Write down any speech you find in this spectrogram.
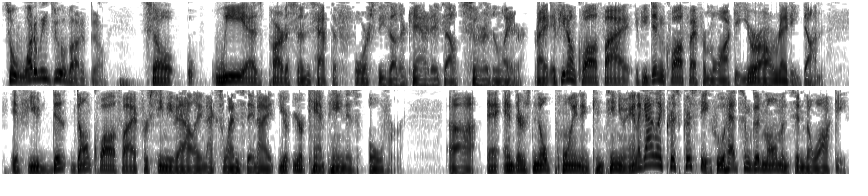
So what do we do about it, Bill? So we as partisans have to force these other candidates out sooner than later, right? If you don't qualify, if you didn't qualify for Milwaukee, you're already done. If you don't qualify for Simi Valley next Wednesday night, your, your campaign is over. Uh, and, and there's no point in continuing. And a guy like Chris Christie, who had some good moments in Milwaukee,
